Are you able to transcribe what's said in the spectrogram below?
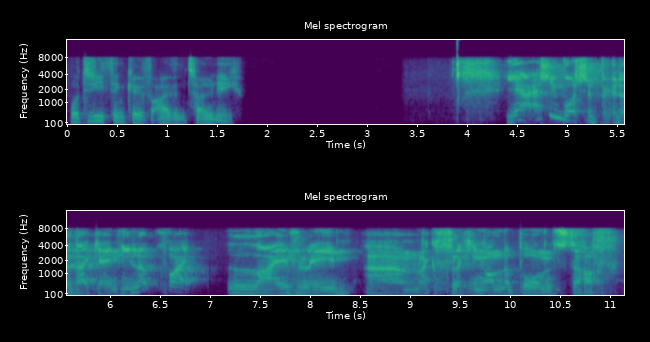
What did you think of Ivan Toney? Yeah, I actually watched a bit of that game. He looked quite lively, um, like flicking on the ball and stuff.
